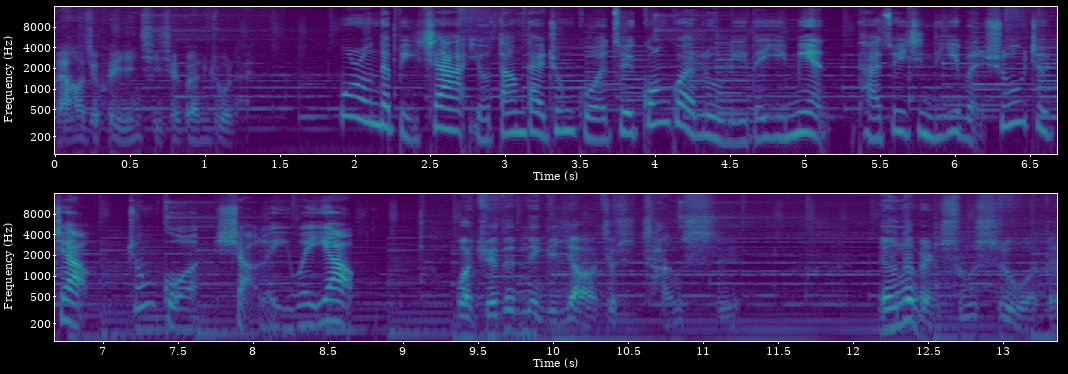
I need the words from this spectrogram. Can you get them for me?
然后就会引起一些关注来。慕容的笔下有当代中国最光怪陆离的一面。他最近的一本书就叫《中国少了一味药》。我觉得那个药就是常识，因为那本书是我的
